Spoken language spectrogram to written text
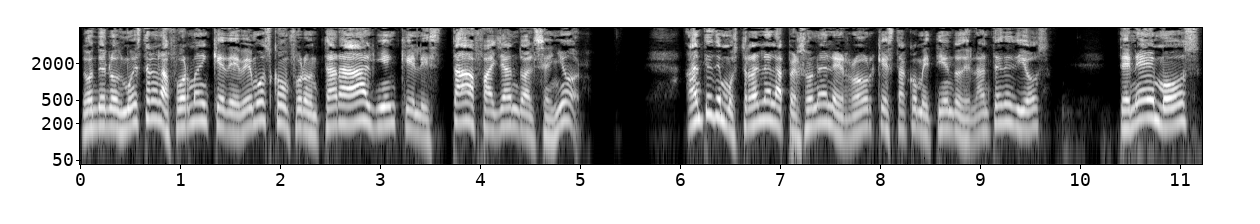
donde nos muestra la forma en que debemos confrontar a alguien que le está fallando al Señor. Antes de mostrarle a la persona el error que está cometiendo delante de Dios, tenemos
